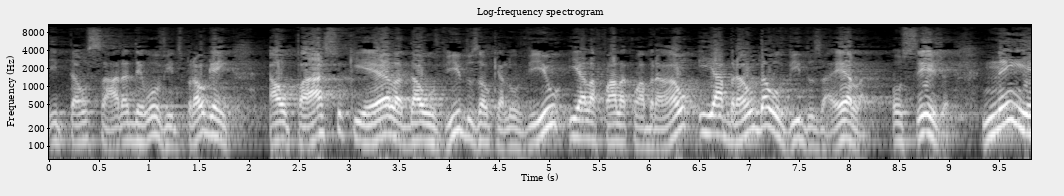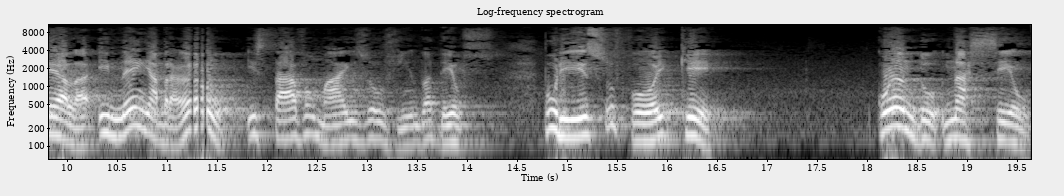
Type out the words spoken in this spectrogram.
Então Sara deu ouvidos para alguém. Ao passo que ela dá ouvidos ao que ela ouviu e ela fala com Abraão e Abraão dá ouvidos a ela. Ou seja, nem ela e nem Abraão estavam mais ouvindo a Deus. Por isso foi que, quando nasceu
